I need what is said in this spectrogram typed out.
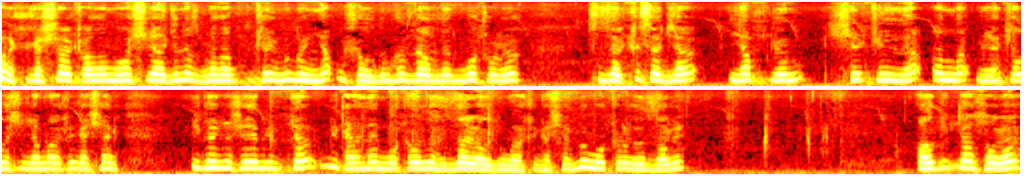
Arkadaşlar kanalıma hoş geldiniz. Ben. Bugün yapmış olduğum hızlı motoru size kısaca yaptığım şekilde anlatmaya çalışacağım arkadaşlar. İlk önce şöyle bir, bir tane motorlu hızlar aldım arkadaşlar. Bu motorlu hızları aldıktan sonra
